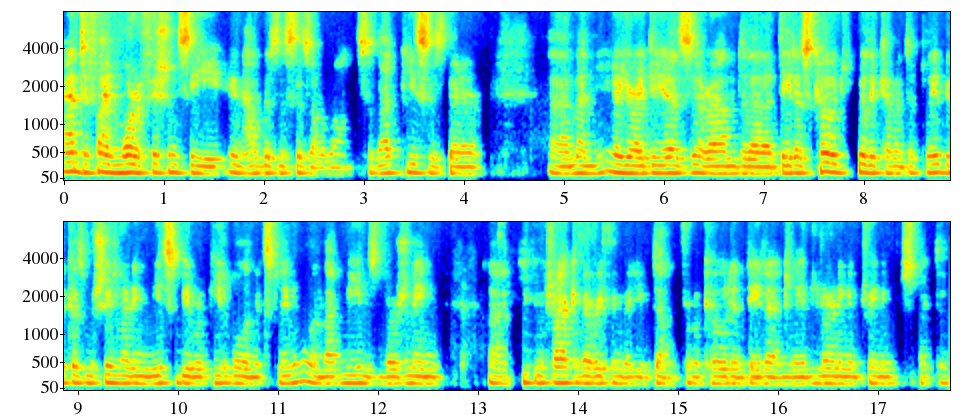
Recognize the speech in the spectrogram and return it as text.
and to find more efficiency in how businesses are run. So that piece is there. Um, and you know your ideas around uh, data as code really come into play because machine learning needs to be repeatable and explainable, and that means versioning, uh, keeping track of everything that you've done from a code and data and learning and training perspective.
